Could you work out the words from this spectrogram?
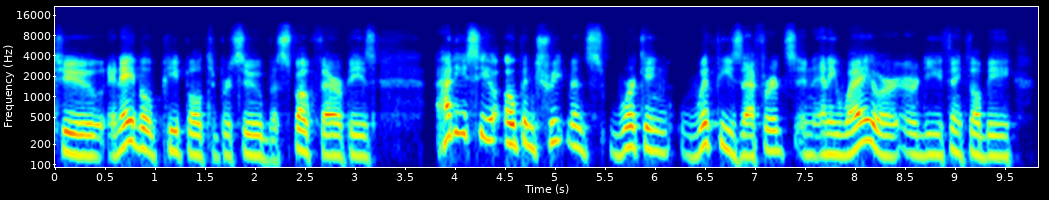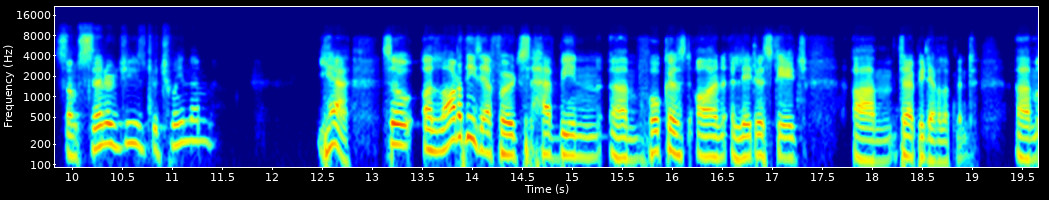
to enable people to pursue bespoke therapies. How do you see open treatments working with these efforts in any way, or, or do you think there'll be some synergies between them? Yeah, so a lot of these efforts have been um, focused on a later stage um, therapy development. Um,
